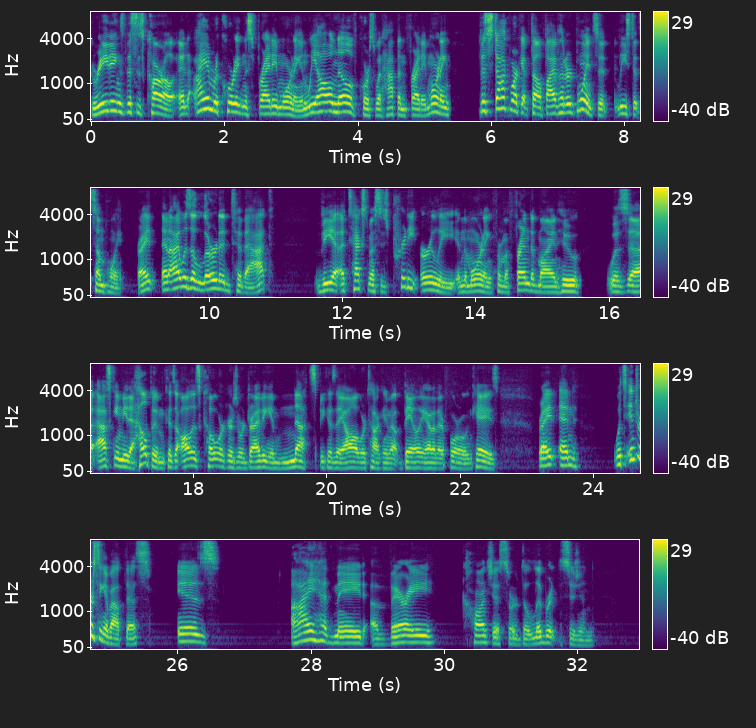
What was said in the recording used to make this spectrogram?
Greetings, this is Carl, and I am recording this Friday morning. And we all know, of course, what happened Friday morning. The stock market fell 500 points, at least at some point, right? And I was alerted to that via a text message pretty early in the morning from a friend of mine who was uh, asking me to help him because all his coworkers were driving him nuts because they all were talking about bailing out of their 401ks, right? And what's interesting about this is I had made a very conscious, sort of deliberate decision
